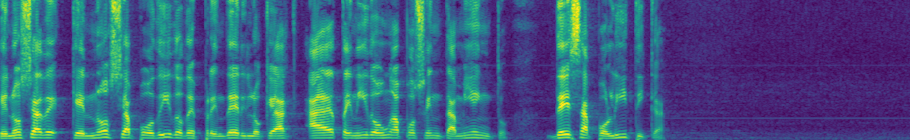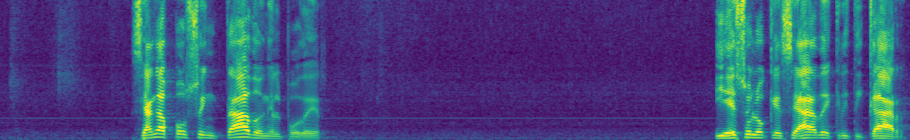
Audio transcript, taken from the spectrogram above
Que no, se ha que no se ha podido desprender y lo que ha, ha tenido un aposentamiento de esa política. Se han aposentado en el poder. Y eso es lo que se ha de criticar,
